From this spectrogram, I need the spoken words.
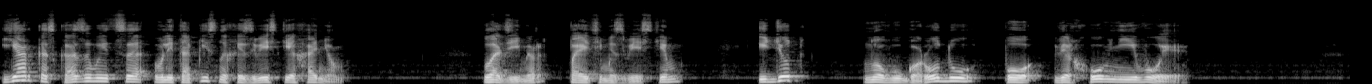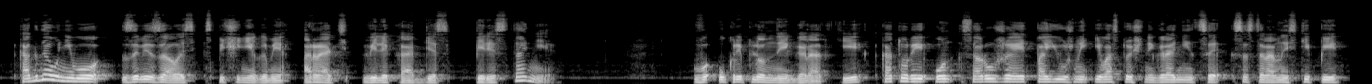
ярко сказывается в летописных известиях о нем. Владимир по этим известиям идет Новгороду по Верховние вои. Когда у него завязалась с печенегами рать велика без перестания, в укрепленные городки, которые он сооружает по южной и восточной границе со стороны степи,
